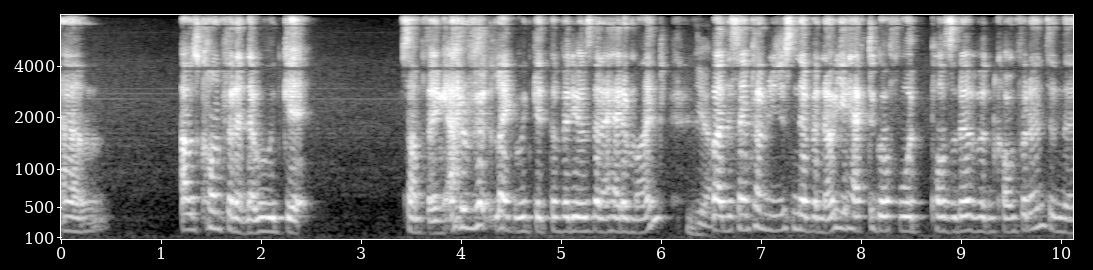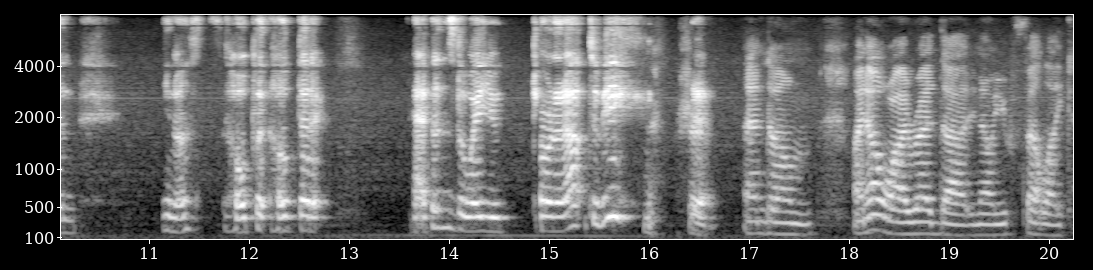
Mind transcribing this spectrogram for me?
um I was confident that we would get something out of it like we'd get the videos that I had in mind Yeah. but at the same time you just never know you have to go forward positive and confident and then you know hope it hope that it happens the way you drawn it out to be Sure. Yeah. And um, I know I read that you know you felt like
